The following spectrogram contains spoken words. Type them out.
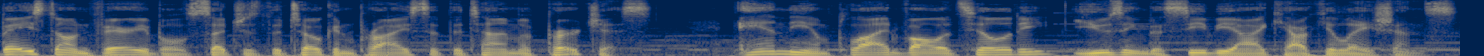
based on variables such as the token price at the time of purchase and the implied volatility using the CVI calculations.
